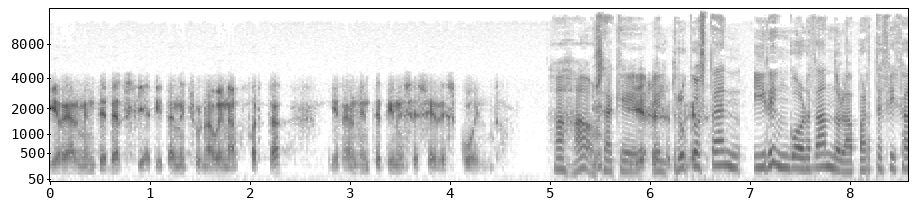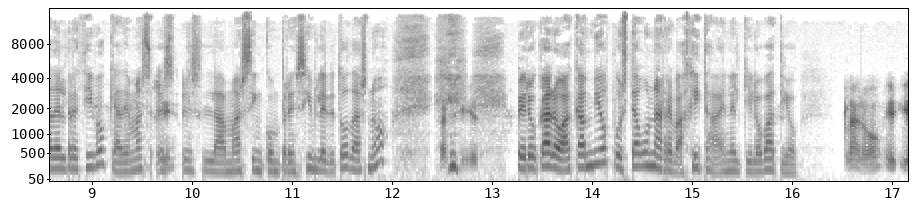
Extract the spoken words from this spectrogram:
y realmente ver si a ti te han hecho una buena oferta y realmente tienes ese descuento. Ajá, o sea Y que el truco está en ir engordando la parte fija del recibo, que además Sí. es, es la más incomprensible de todas, ¿no? Así es. Pero claro, a cambio, pues te hago una rebajita en el kilovatio. Claro, y,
